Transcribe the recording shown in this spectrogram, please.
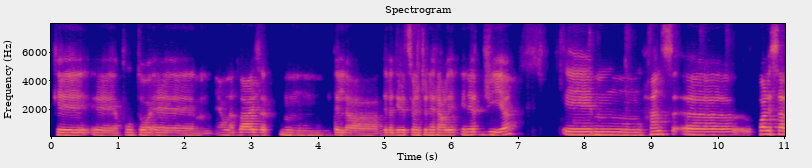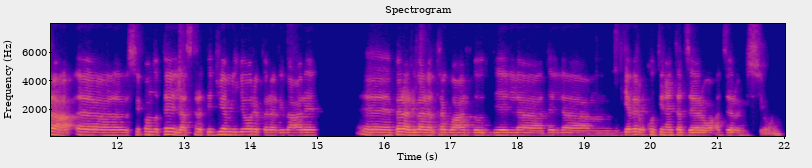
che è, appunto è, è un advisor mh, mm, della, della Direzione Generale Energia e, ehm, Hans, eh, quale sarà eh, secondo te la strategia migliore per arrivare, eh, per arrivare al traguardo del, del, mm, di avere un continente a zero, a zero emissioni?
